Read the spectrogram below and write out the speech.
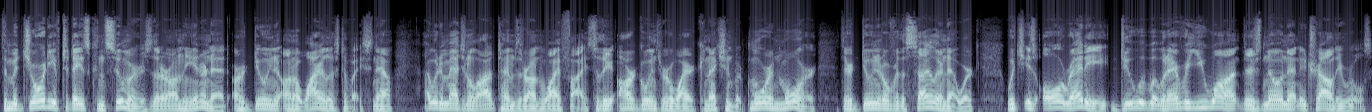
the majority of today's consumers that are on the internet are doing it on a wireless device. Now i would imagine a lot of times they're on wi-fi so they are going through a wired connection but more and more they're doing it over the cellular network which is already do whatever you want there's no net neutrality rules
